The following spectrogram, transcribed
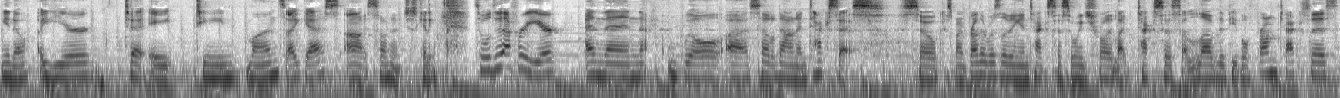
you know, a year to 18 months, I guess. Uh, so, no, just kidding. So we'll do that for a year and then we'll uh, settle down in Texas. So, because my brother was living in Texas and we just really like Texas. I love the people from Texas.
